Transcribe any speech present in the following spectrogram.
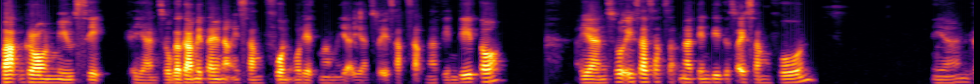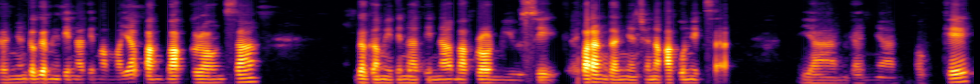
background music. Ayan. So, gagamit tayo ng isang phone ulit mamaya. Ayan. So, isaksak natin dito. Ayan, so isasaksak natin dito sa isang phone. Ayan, ganyan. Gagamitin natin mamaya pang background sa gagamitin natin na background music. Parang ganyan siya nakakunik sa Ayan, ganyan. Okay.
